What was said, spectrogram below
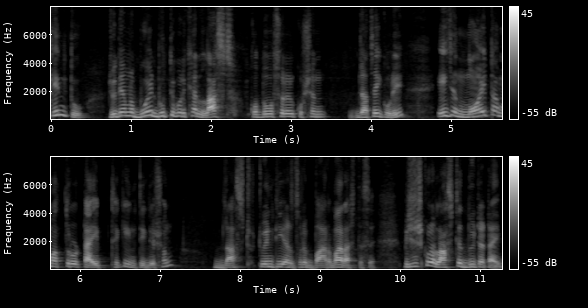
কিন্তু যদি আমরা বুয়েট ভর্তি পরীক্ষার লাস্ট কত বছরের কোশ্চেন যাচাই করি, এই যে নয়টা মাত্র টাইপ থেকে ইন্টিগ্রেশন লাস্ট টোয়েন্টি ইয়ার্স ধরে বারবার আসতেছে। বিশেষ করে লাস্টের দুইটা টাইপ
